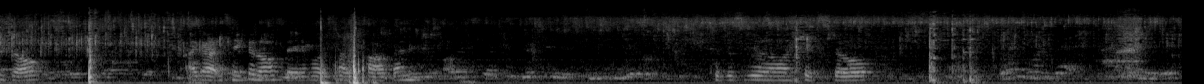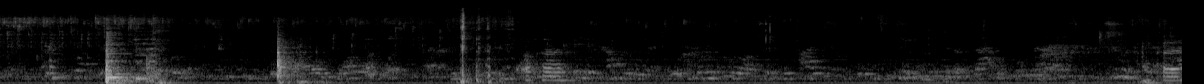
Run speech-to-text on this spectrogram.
result. I gotta take it off there before it starts popping. Cause this is an electric stove. Okay. Okay.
